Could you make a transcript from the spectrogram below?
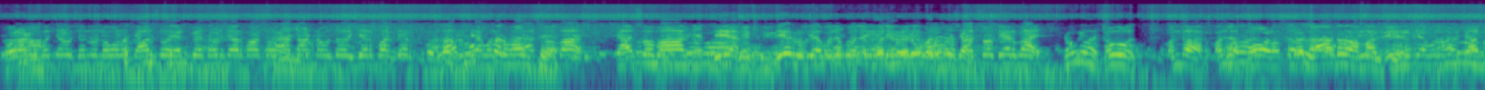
ચોરાણું પંચાણું છન્નું નવ્વાણું ચારસો એક બે ત્રણ ચાર પાંચસો સાત આઠ નવ દસ અગિયાર બાર તેર ચારસો બાર ચારસો બાર તેર તેર રૂપિયા બોલો ચારસો તેર ભાઈ. ચૌદ. પંદર પંદર સોળ સત્તર રૂપિયા બોલો ચારસો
